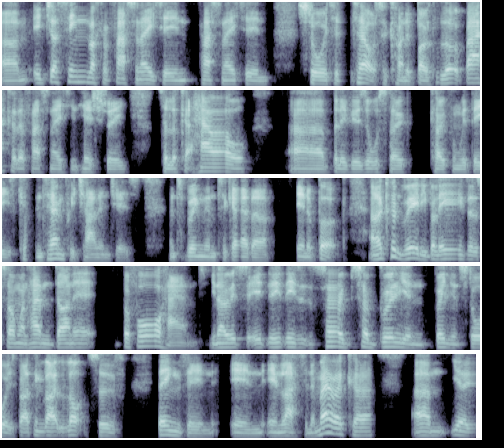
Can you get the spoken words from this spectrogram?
Um, it just seemed like a fascinating, fascinating story to tell. To kind of both look back at the fascinating history, to look at how uh, Bolivia is also coping with these contemporary challenges, and to bring them together in a book. And I couldn't really believe that someone hadn't done it beforehand. You know, it's it, these are so so brilliant, brilliant stories. But I think like lots of things in in in Latin America, um, you know,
